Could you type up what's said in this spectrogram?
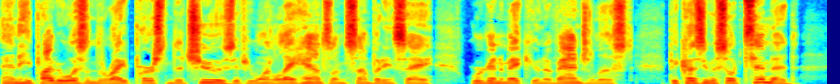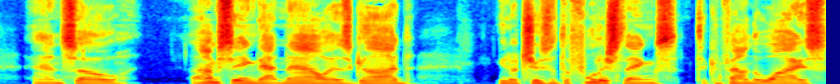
And he probably wasn't the right person to choose if you want to lay hands on somebody and say, we're going to make you an evangelist because he was so timid. And so I'm seeing that now as God, you know, chooses the foolish things to confound the wise.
